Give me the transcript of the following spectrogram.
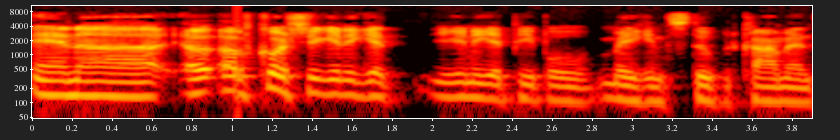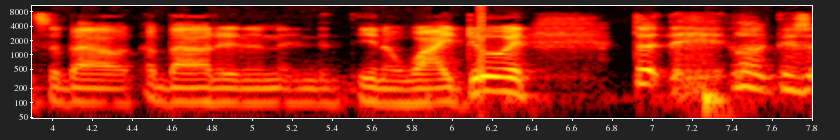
and uh, of course you're gonna get you're gonna get people making stupid comments about about it, and, and you know why do it the, look, there's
